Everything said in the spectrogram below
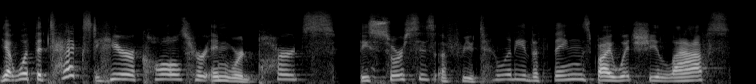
Yet, what the text here calls her inward parts, these sources of futility, the things by which she laughs,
